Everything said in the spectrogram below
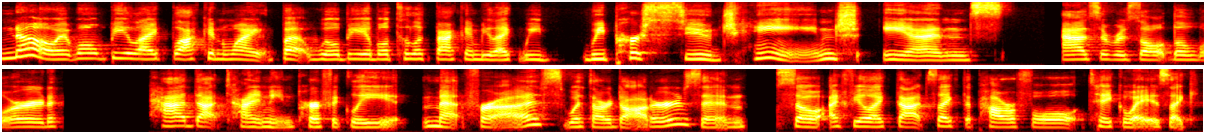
No, it won't be like black and white, but we'll be able to look back and be like, we we pursued change. And as a result, the Lord had that timing perfectly met for us with our daughters. And so I feel like that's like the powerful takeaway is like,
